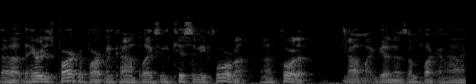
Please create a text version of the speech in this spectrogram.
uh, the Heritage Park apartment complex in Kissimmee, Florida. Uh, Florida. Oh my goodness, I'm fucking high.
